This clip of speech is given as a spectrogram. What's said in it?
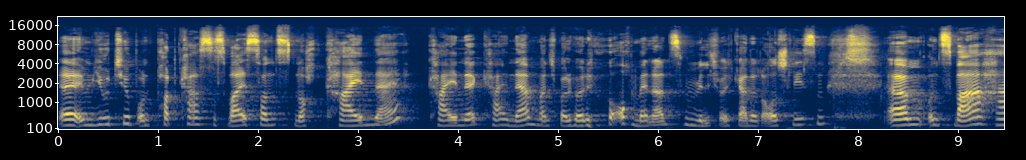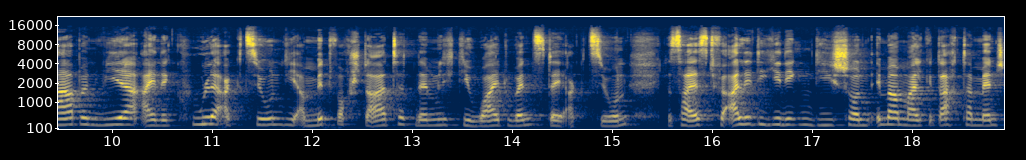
äh, im YouTube und Podcast. Das weiß sonst noch keine keine, keiner. Manchmal hören auch Männer zu, will ich euch gar nicht ausschließen. Ähm, und zwar haben wir eine coole Aktion, die am Mittwoch startet, nämlich die White Wednesday Aktion. Das heißt, für alle diejenigen, die schon immer mal gedacht haben, Mensch,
